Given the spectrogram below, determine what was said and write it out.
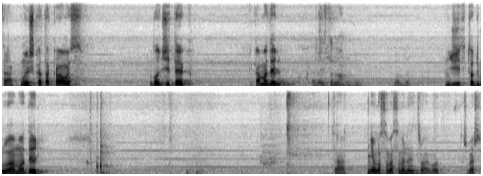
Так, мишка така ось. Logitech. Яка модель? G102. G102 модель. Так. Ні, вона сама себе не трогає, бо нажмеш.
